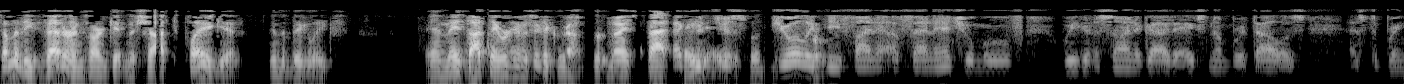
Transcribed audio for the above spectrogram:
some of these veterans aren't getting a shot to play again in the big leagues. And they thought they were going to stick around for a nice fat that payday. Could just purely be a financial move where you're going to sign a guy to X number of dollars as to bring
